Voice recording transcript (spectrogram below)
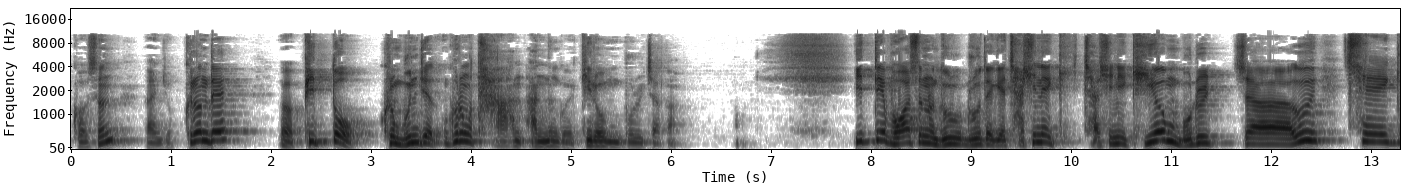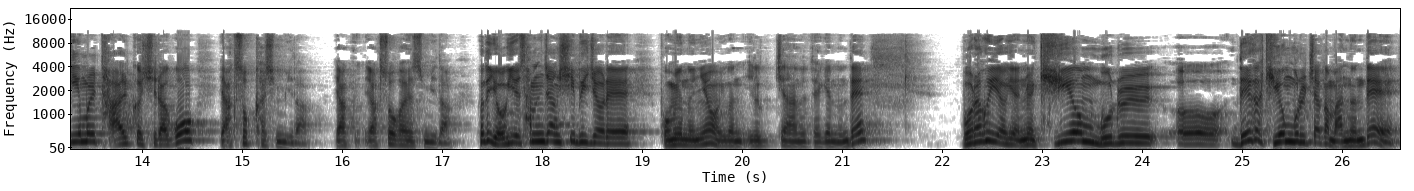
것은 아니죠. 그런데 어, 빚도 그런 문제 그런 거 다 안는 거예요. 기름 물자가. 이때 보아스는 룻에게 자신의 자신이 기업 물을 자의 책임을 다할 것이라고 약속하십니다. 약, 약속하였습니다. 근데 여기 3장 12절에 보면은요, 이건 읽지 않아도 되겠는데, 뭐라고 이야기하냐면, 기업 물을, 어, 내가 기업 물을 자가 맞는데,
